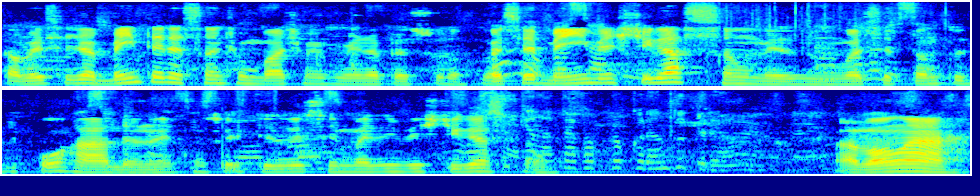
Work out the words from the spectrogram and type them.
Talvez seja bem interessante um Batman em primeira pessoa. Vai ser bem investigação mesmo. Não vai ser tanto de porrada, né? Com certeza vai ser mais investigação. Ah, vamos lá.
